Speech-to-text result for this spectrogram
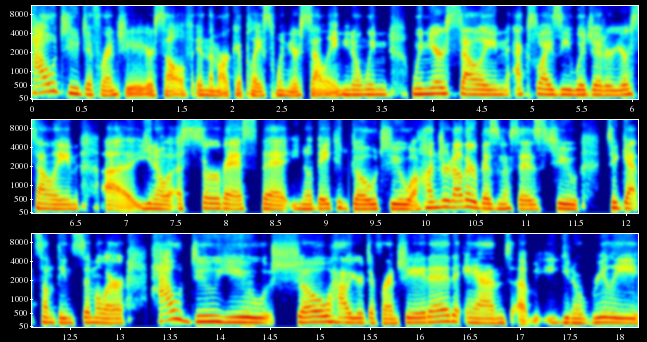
how to differentiate yourself in the marketplace when you're selling. You know when when you're selling xyz widget or you're selling uh, you know a service that you know they could go to a hundred other businesses to to get something similar how do you show how you're differentiated and um, you know really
